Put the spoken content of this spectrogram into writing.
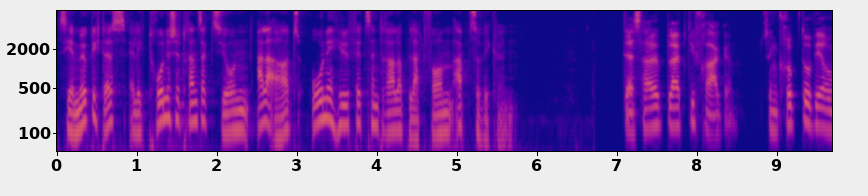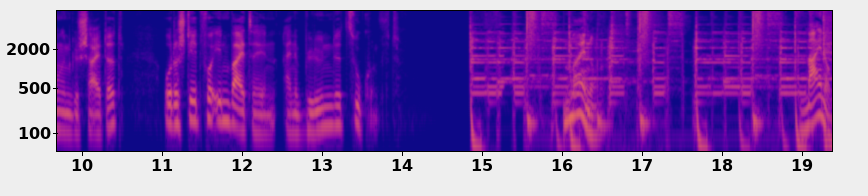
Sie ermöglicht es, elektronische Transaktionen aller Art ohne Hilfe zentraler Plattformen abzuwickeln. Deshalb bleibt die Frage, sind Kryptowährungen gescheitert oder steht vor ihnen weiterhin eine blühende Zukunft? Meinung. Meinung.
